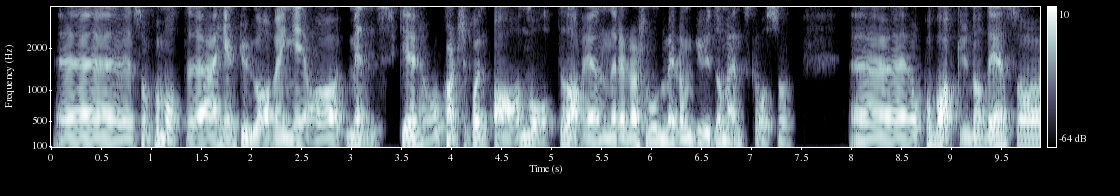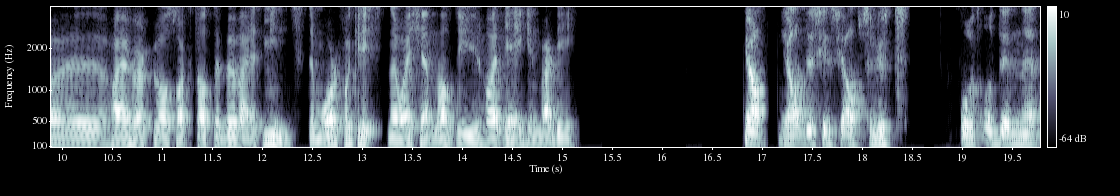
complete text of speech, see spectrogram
Eh, som på en måte er helt uavhengig av mennesket, og kanskje på en annen måte da, en relasjon mellom Gud og menneske også. Eh, og På bakgrunn av det så eh, har jeg hørt du har sagt at det bør være et minstemål for kristne å erkjenne at dyr har egenverdi. Ja, ja det syns jeg absolutt. Og, og, denne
